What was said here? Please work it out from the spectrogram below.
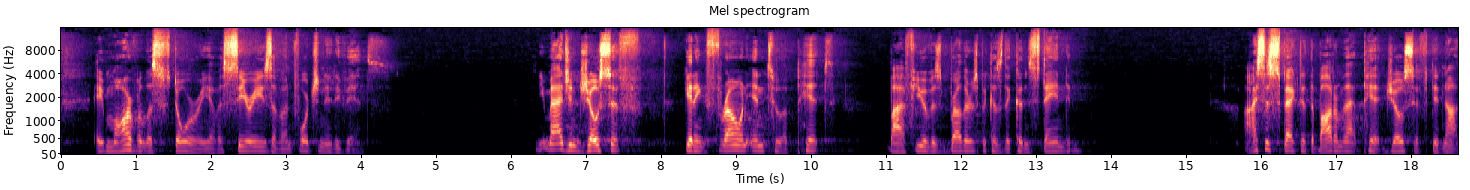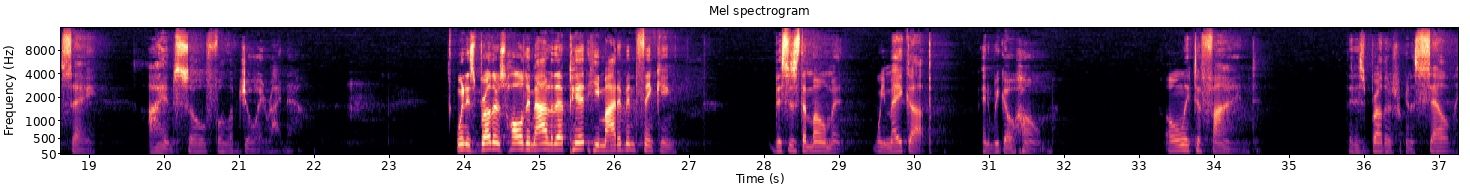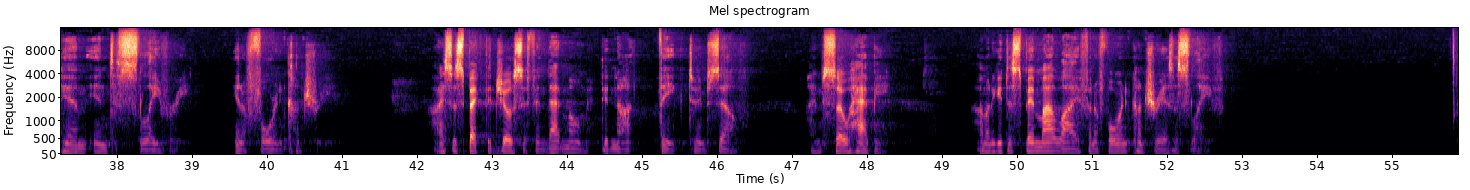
a marvelous story of a series of unfortunate events. Can you imagine Joseph getting thrown into a pit by a few of his brothers because they couldn't stand him? I suspect at the bottom of that pit, Joseph did not say, I am so full of joy right now. When his brothers hauled him out of that pit, he might have been thinking, This is the moment we make up and we go home, only to find that his brothers were going to sell him into slavery in a foreign country. I suspect that Joseph in that moment did not think to himself, I'm so happy I'm going to get to spend my life in a foreign country as a slave.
